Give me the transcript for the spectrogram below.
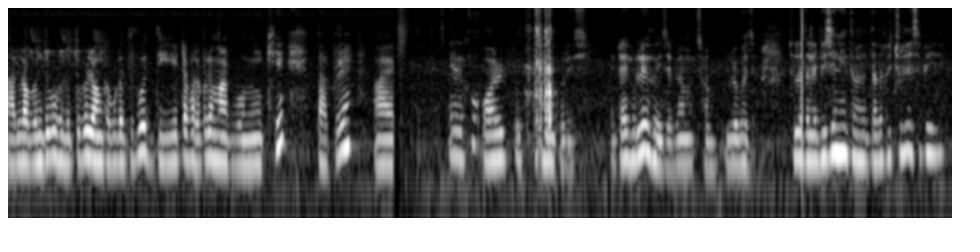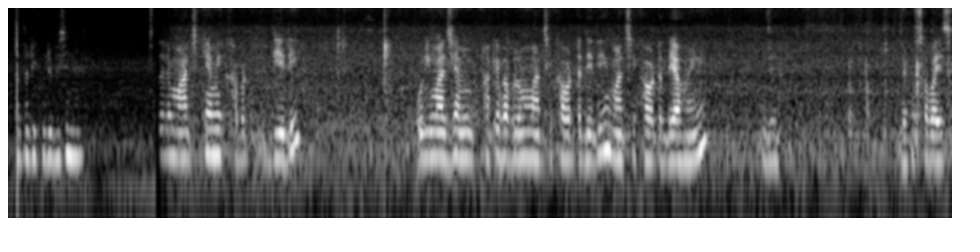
আর লবণ দেবো, হলুদ দেবো, লঙ্কা গুঁড়ো দেবো, দিয়ে এটা ভালো করে মাখবো মেখে। তারপরে এই দেখো অল্প একটুখানি করেছি। এটাই হলেই হয়ে যাবে আমার সবগুলো ভাজা। চলো তাহলে ভেজে নিই, তোমাদের দাদা ভাই চলে আসবে। তাড়াতাড়ি করে ভেজে নিই। তাহলে মাছকে আমি খাবার দিয়ে দিই। ওরই মাঝে আমি ফাঁকে ভাবলাম মাছকে খাবারটা দিয়ে দিই মাছকে খাবারটা দেওয়া হয়নি। যে, দেখো সবাই এসে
